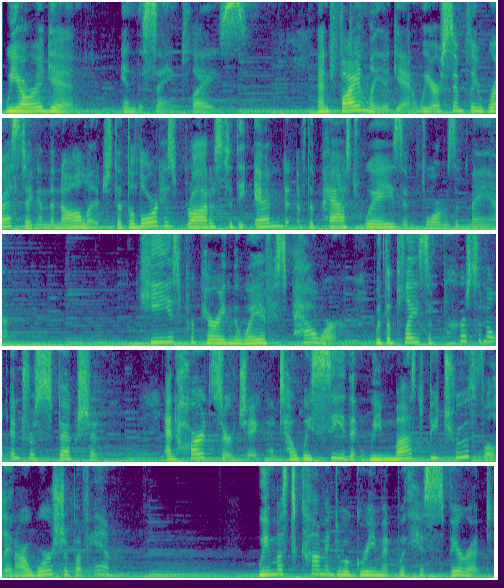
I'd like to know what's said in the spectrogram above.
We are again in the same place. And finally, again, we are simply resting in the knowledge that the Lord has brought us to the end of the past ways and forms of man he is preparing the way of His power with a place of personal introspection and heart searching until we see that we must be truthful in our worship of Him. We must come into agreement with His Spirit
